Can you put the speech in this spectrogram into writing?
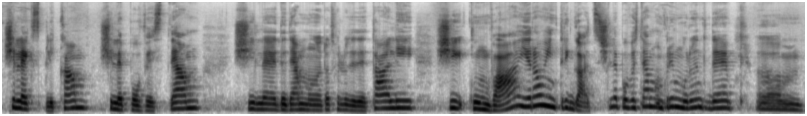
Și le explicam și le povesteam și le dădeam uh, tot felul de detalii și cumva erau intrigați și le povesteam în primul rând de um,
